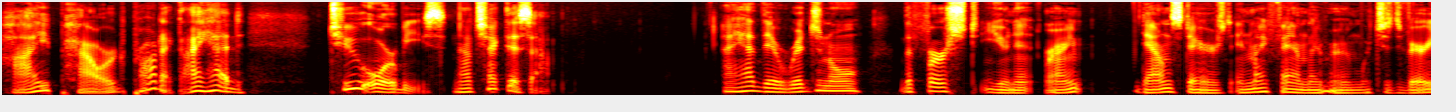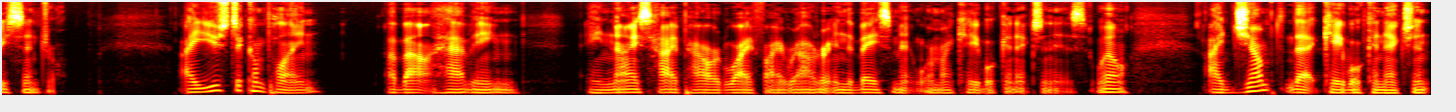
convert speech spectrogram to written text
high powered product. I had two Orbis. Now check this out. I had the original, the first unit, right? Downstairs in my family room, which is very central. I used to complain about having a nice high powered Wi Fi router in the basement where my cable connection is. Well, I jumped that cable connection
